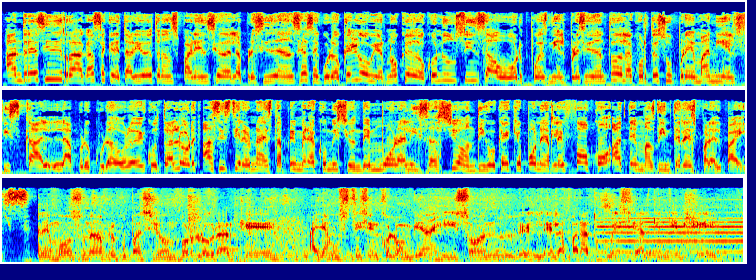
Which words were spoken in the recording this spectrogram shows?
Andrés Idirraga, secretario de Transparencia de la Presidencia, aseguró que el gobierno quedó con un sinsabor, pues ni el presidente de la Corte Suprema ni el fiscal, la procuradora del Contralor, asistieron a esta primera comisión de moralización. Dijo que hay que ponerle foco a temas de interés para el país. Tenemos una preocupación por lograr que haya justicia en Colombia y son el, el aparato judicial quien tiene que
